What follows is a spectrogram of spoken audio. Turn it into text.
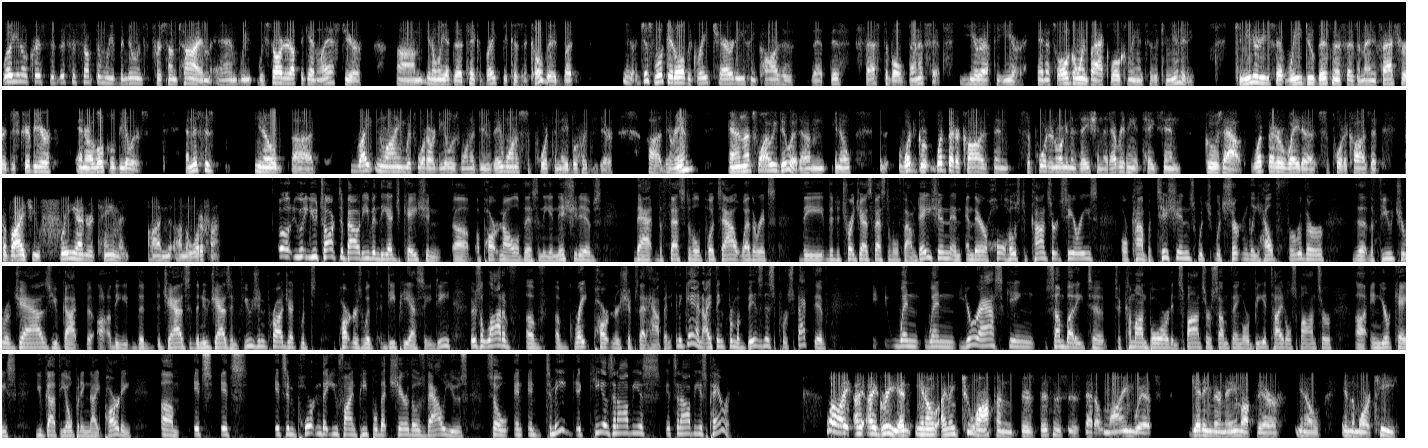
Well, you know, Chris, this is something we've been doing for some time, and we we started up again last year. Um, you know, we had to take a break because of COVID, but you know, just look at all the great charities and causes that this festival benefits year after year, and it's all going back locally into the community, communities that we do business as a manufacturer, a distributor and our local dealers. And this is, you know, uh, right in line with what our dealers want to do. They want to support the neighborhoods they're uh, they're in, and that's why we do it. Um, you know, what what better cause than support an organization that everything it takes in goes out? What better way to support a cause that provides you free entertainment on on the waterfront? Well, you talked about even the education uh, part in all of this and the initiatives that the festival puts out, whether it's the the Detroit Jazz Festival Foundation and, and their whole host of concert series or competitions, which which certainly help further the the future of jazz. You've got uh, the the the jazz the new Jazz Infusion project, which partners with DPSCD. There's a lot of of of great partnerships that happen, and again, I think from a business perspective when when you're asking somebody to to come on board and sponsor something or be a title sponsor, uh, in your case, you've got the opening night party. Um, it's it's it's important that you find people that share those values. So, and and to me, Kia is an obvious it's an obvious pairing. Well, I, I, I agree, and you know, I think too often there's businesses that align with getting their name up there, you know, in the marquee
